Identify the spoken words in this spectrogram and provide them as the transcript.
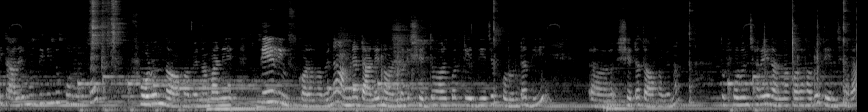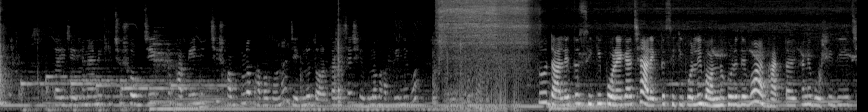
এই ডালের মধ্যে কিন্তু কোনো রকম ফোড়ন দেওয়া হবে না মানে তেল ইউজ করা হবে না। আমরা ডালে নর্মালি সেদ্ধ হওয়ার পর তেল দিয়ে যে ফোড়নটা দিই সেটা দেওয়া হবে না। তো ফোড়ন ছাড়াই রান্না করা হবে, তেল ছাড়া। তাই যে এখানে আমি কিছু সবজি একটু ভাপিয়ে নিচ্ছি, সবগুলো ভাপাবো না, যেগুলো দরকার আছে সেগুলো ভাপিয়ে নেব। তো ডালে তো সিটি পড়ে গেছে, আরেকটা সিটি পড়লেই বন্ধ করে দেবো। আর ভাতটা এখানে বসিয়ে দিয়েছি,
